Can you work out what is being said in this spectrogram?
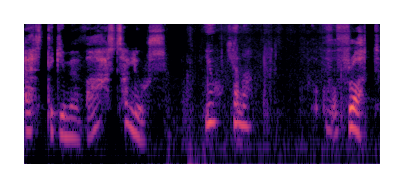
Ert ekki með vasaljós? Jú, hérna. Flott,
